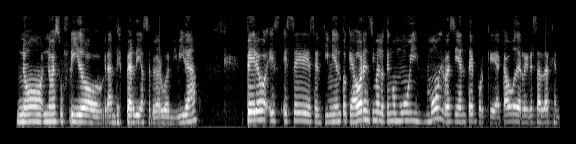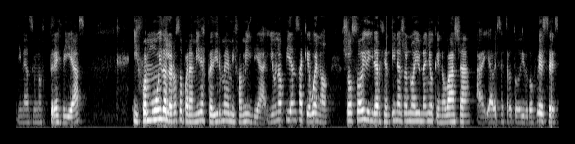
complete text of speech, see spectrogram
no, no he sufrido grandes pérdidas a lo largo de mi vida, pero es ese sentimiento que ahora encima lo tengo muy, muy reciente porque acabo de regresar de Argentina hace unos tres días y fue muy doloroso para mí despedirme de mi familia. Y uno piensa que, bueno, yo soy de ir a Argentina, yo no hay un año que no vaya, y a veces trato de ir dos veces.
